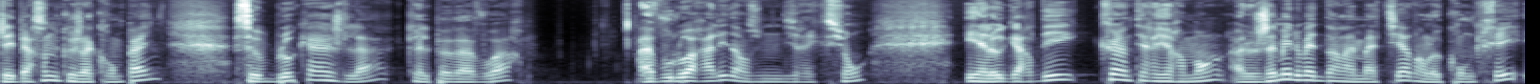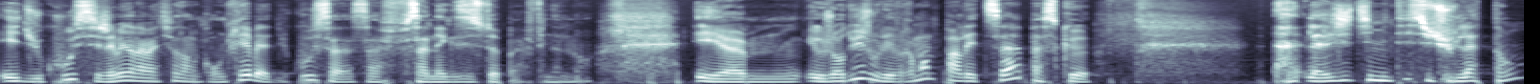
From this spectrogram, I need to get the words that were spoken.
les personnes que j'accompagne. Ce blocage-là qu'elles peuvent avoir à vouloir aller dans une direction et à le garder qu'intérieurement, à ne jamais le mettre dans la matière, dans le concret. Et du coup, si jamais dans la matière, dans le concret, bah, du coup, ça, n'existe pas finalement. Euh, et aujourd'hui, je voulais vraiment te parler de ça parce que la légitimité, si tu l'attends,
